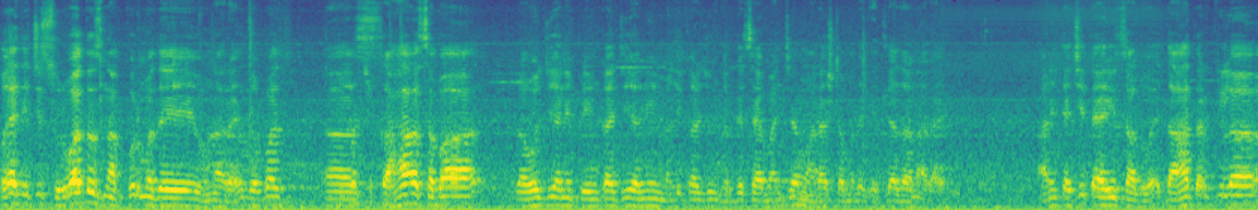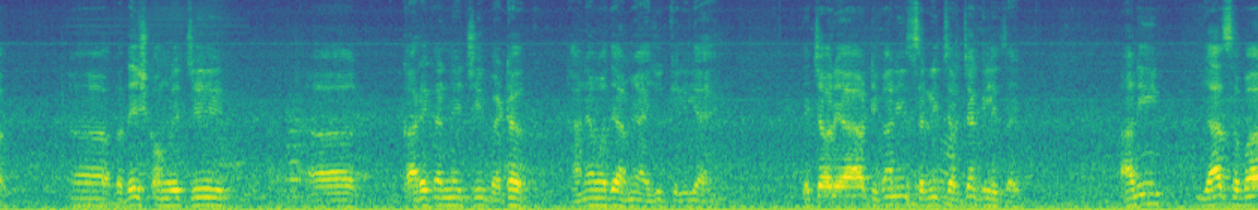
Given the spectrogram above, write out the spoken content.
बघा त्याची सुरुवातच नागपूरमध्ये होणार आहे. जवळपास सहा सभा राहुलजी आणि प्रियंकाजी आणि मल्लिकार्जुन खरगे साहेबांच्या महाराष्ट्रामध्ये घेतल्या जाणार आहे आणि त्याची तयारी चालू आहे. दहा तारखेला प्रदेश काँग्रेसची कार्यकारिणीची बैठक ठाण्यामध्ये आम्ही आयोजित केलेली आहे. त्याच्यावर या ठिकाणी सगळी चर्चा केली जाईल आणि या सभा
